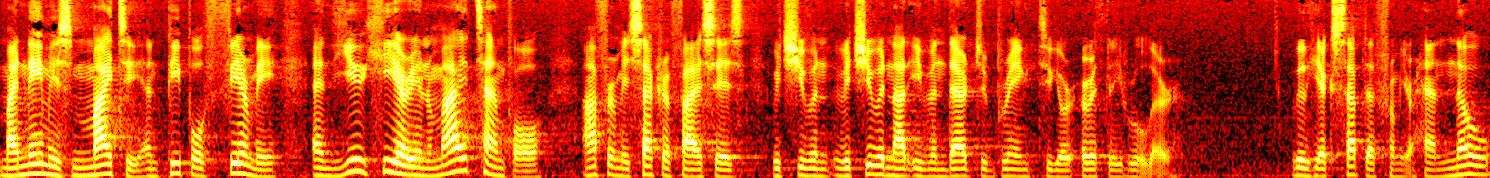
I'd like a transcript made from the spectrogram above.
My name is mighty, and people fear me and you here in my temple offer me sacrifices which you, would, which you would not even dare to bring to your earthly ruler. Will he accept that from your hand? No,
